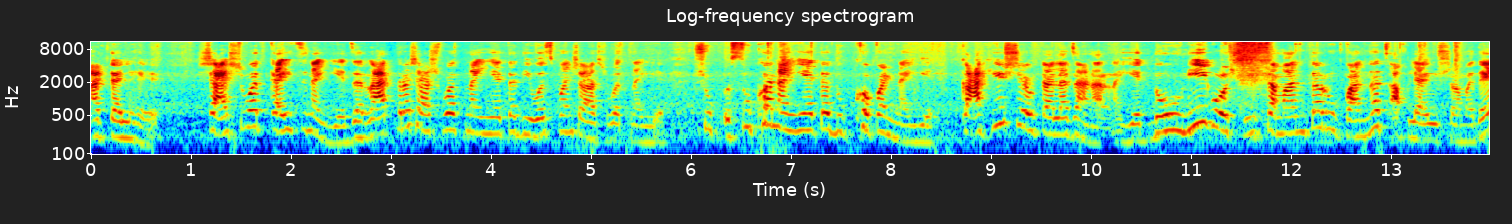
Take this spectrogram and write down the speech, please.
अटल है. शाश्वत काहीच नाहीये. जर रात्र शाश्वत नाहीये तर दिवस पण शाश्वत नाहीये. सुख सुख नाहीये तर दुःख पण नाहीये. काही शेवटाला जाणार नाहीये. दोन्ही गोष्टी समांतर रूपानंच आपल्या आयुष्यामध्ये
